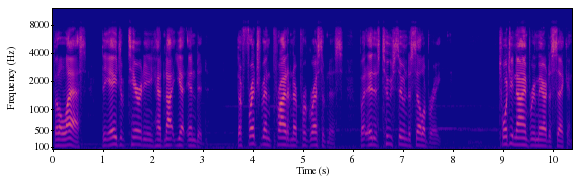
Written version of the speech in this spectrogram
but alas, the age of tyranny has not yet ended. The Frenchmen pride in their progressiveness, but it is too soon to celebrate. 29 Brumaire II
